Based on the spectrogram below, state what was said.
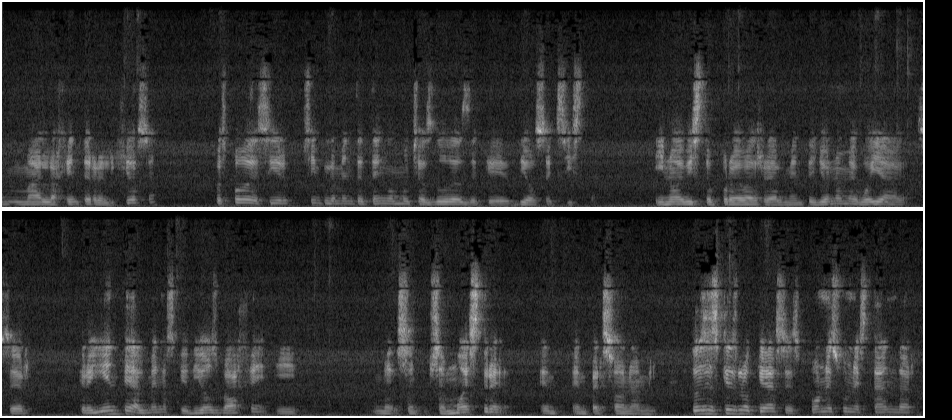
mal la gente religiosa, pues puedo decir simplemente tengo muchas dudas de que Dios exista y no he visto pruebas realmente. Yo no me voy a ser creyente al menos que Dios baje y se, muestre en, persona a mí. Entonces, ¿qué es lo que haces? Pones un estándar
